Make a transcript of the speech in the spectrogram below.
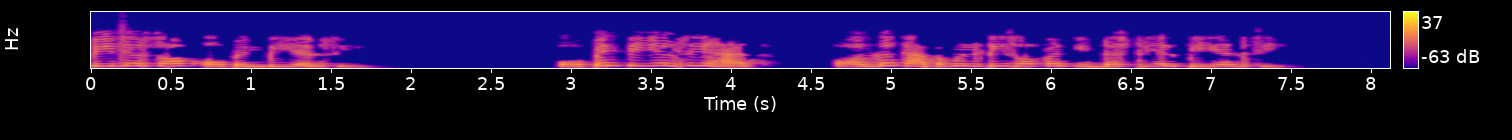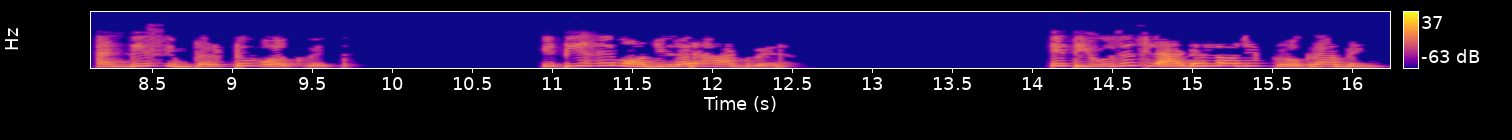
Features of OpenPLC OpenPLC has all the capabilities of an industrial PLC and is simpler to work with. It is a modular hardware. It uses ladder logic programming,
